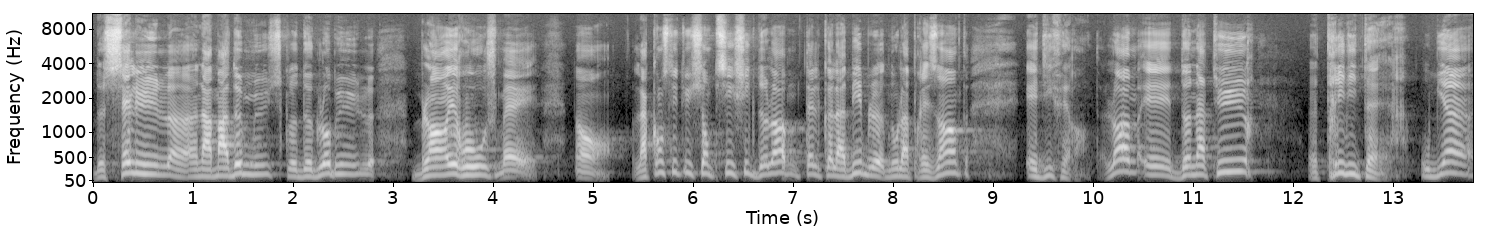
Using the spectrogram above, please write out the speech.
de cellules, un amas de muscles, de globules, blancs et rouges. Mais non, la constitution psychique de l'homme, telle que la Bible nous la présente, est différente. L'homme est de nature trinitaire, ou bien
